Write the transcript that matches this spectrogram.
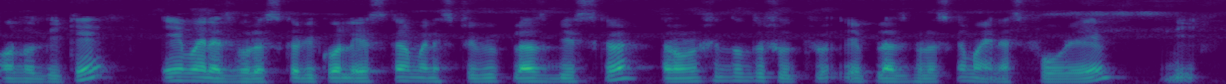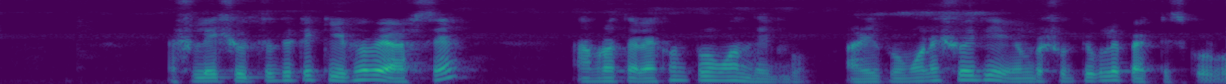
অন্যদিকে A minus whole square equal A square minus two B plus B square তার অনুসিদ্ধান্ত সূত্র A plus whole square minus four A B আসলে এই সূত্র দুটি কীভাবে আসছে, আমরা তার এখন প্রমাণ দেখব, আর এই প্রমাণের সহিত আমরা সূত্রগুলো প্র্যাকটিস করব।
